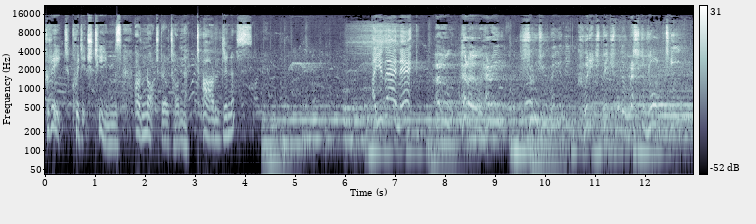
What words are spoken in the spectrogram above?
Great Quidditch teams are not built on tardiness. Are you there, Nick? Oh, hello, Harry. Shouldn't you be at the Quidditch pitch with the rest of your team?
